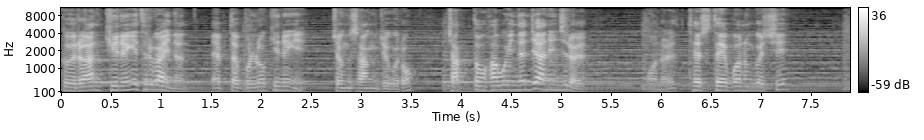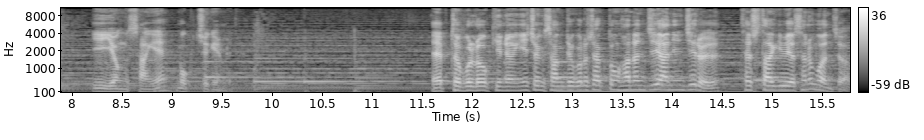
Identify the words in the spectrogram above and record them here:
그러한 기능이 들어가 있는 after blow 기능이 정상적으로 작동하고 있는지 아닌지를 오늘 테스트해 보는 것이 이 영상의 목적입니다. after blow 기능이 정상적으로 작동하는지 아닌지를 테스트하기 위해서는 먼저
